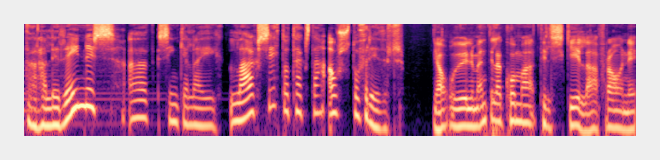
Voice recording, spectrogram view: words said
Þetta var Halli Reynis að syngja lag, lag sitt og texta Ást og friður. Já, og við viljum endilega koma til skila frá henni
